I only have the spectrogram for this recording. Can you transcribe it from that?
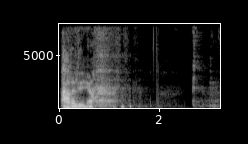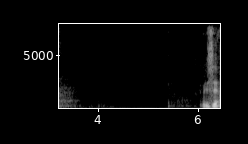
Halleluja. Ska vi se.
